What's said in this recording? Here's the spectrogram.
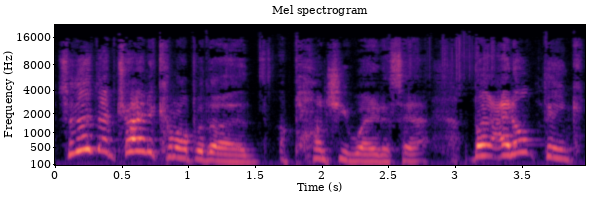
so then I'm trying to come up with a, a punchy way to say that. But I don't think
